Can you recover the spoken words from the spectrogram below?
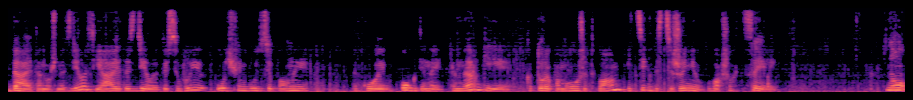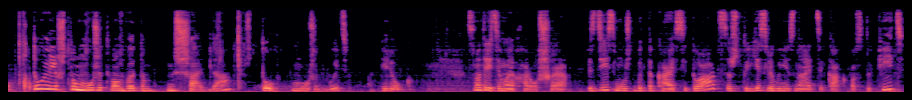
да, это нужно сделать, я это сделаю. То есть вы очень будете полны такой огненной энергии, которая поможет вам идти к достижению ваших целей. Но кто или что может вам в этом мешать, да? Что может быть поперек? Смотрите, моя хорошая, здесь может быть такая ситуация, что если вы не знаете, как поступить,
